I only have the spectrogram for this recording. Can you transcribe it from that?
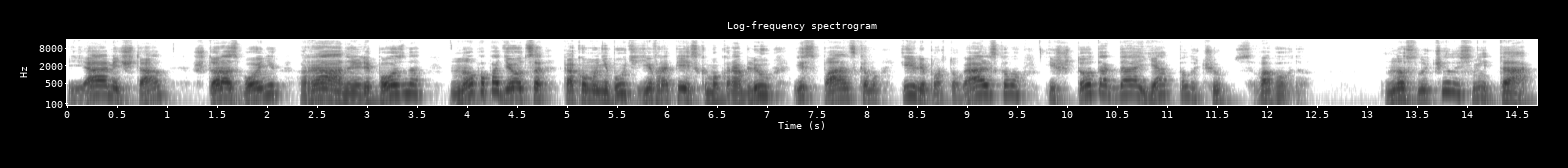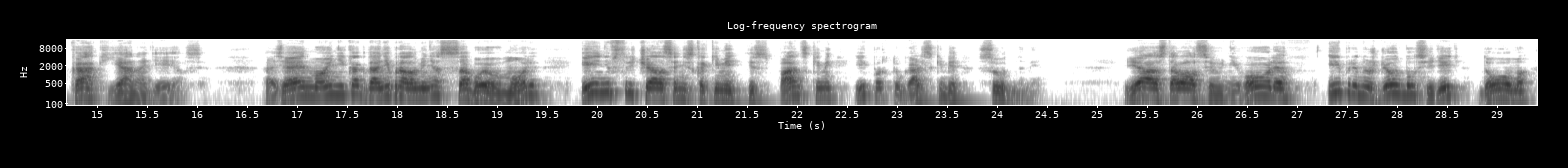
Я мечтал, что разбойник рано или поздно, но попадется какому-нибудь европейскому кораблю, испанскому или португальскому, и что тогда я получу свободу. Но случилось не так, как я надеялся. Хозяин мой никогда не брал меня с собой в море и не встречался ни с какими испанскими и португальскими суднами. Я оставался в неволе и принужден был сидеть дома,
